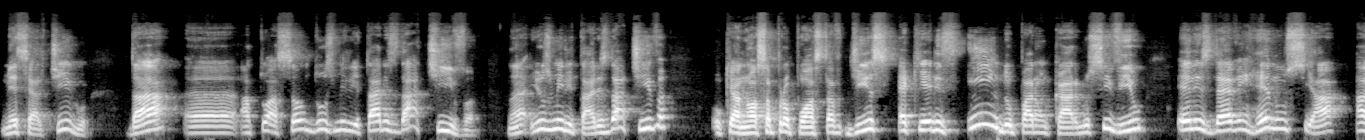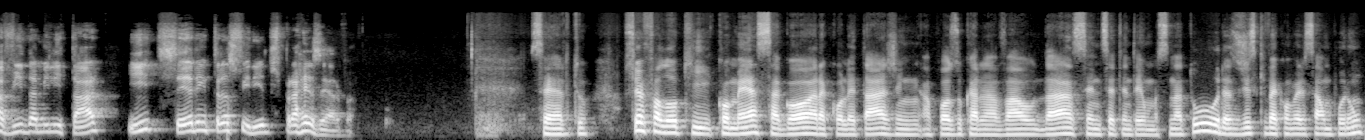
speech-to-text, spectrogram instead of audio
nesse artigo, da uh, atuação dos militares da ativa. Né? E os militares da ativa o que a nossa proposta diz é que eles, indo para um cargo civil, eles devem renunciar à vida militar e serem transferidos para a reserva. Certo. O senhor falou que começa agora a coletagem após o carnaval das 171 assinaturas, diz que vai conversar um por um. O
